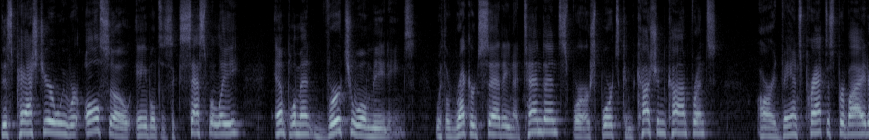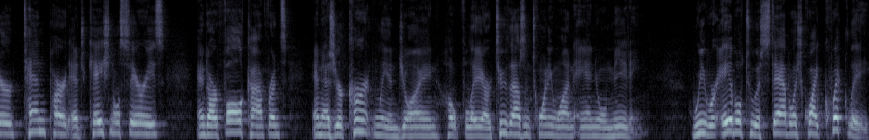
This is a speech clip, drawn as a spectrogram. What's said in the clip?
This past year, we were also able to successfully implement virtual meetings with a record-setting attendance for our sports concussion conference, our advanced practice provider 10-part educational series, and our fall conference, and as you're currently enjoying, hopefully, our 2021 annual meeting. We were able to establish quite quickly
